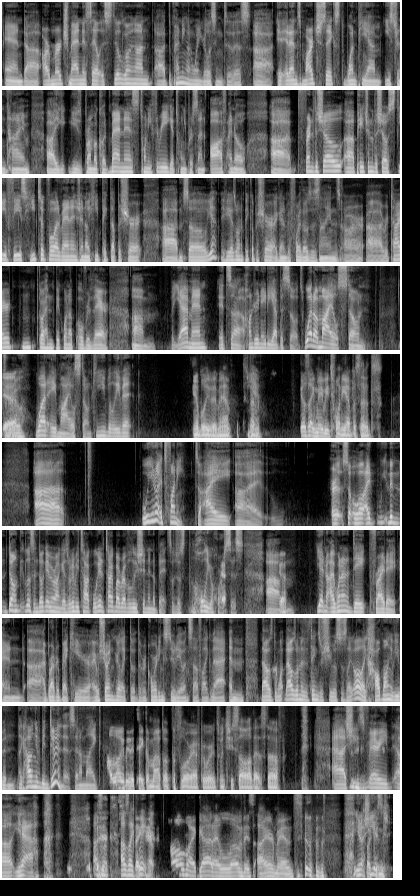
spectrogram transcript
and uh, our merch madness sale is still going on uh, depending on when you're listening to this. Uh, it, it ends march 6th 1 p.m eastern time. Uh, you use promo code madness 23 get 20% off. I know uh, friend of the show uh, patron of the show steve feast he took full advantage. I know he picked up a shirt. Um, so yeah if you guys want to pick up a shirt again before those designs are retired mm, go ahead and pick one up over there. Um, but yeah man it's uh, 180 episodes. What a milestone, Yeah. Drew. What a milestone. Can you believe it? Can't believe it, man. It's been Yeah. feels like maybe 20 episodes. Uh well, you know, it's funny. So I uh or so well I don't listen, don't get me wrong, guys. We're gonna be talk we're gonna talk about revolution in a bit. So just hold your horses. Um Yeah. Yeah. no, I went on a date Friday and uh, I brought her back here. I was showing her like the, the recording studio and stuff like that, and that was the one. That was one of the things where she was just like, "Oh, like how long have you been like how long have you been doing this?" And I'm like, How long did it take to mop up the floor afterwards when she saw all that stuff? uh, "She's very uh, yeah." I was, I was like, Like, "Wait, Oh my god, I love this Iron Man. you know, she is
